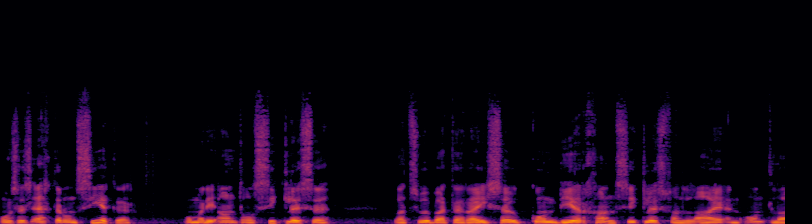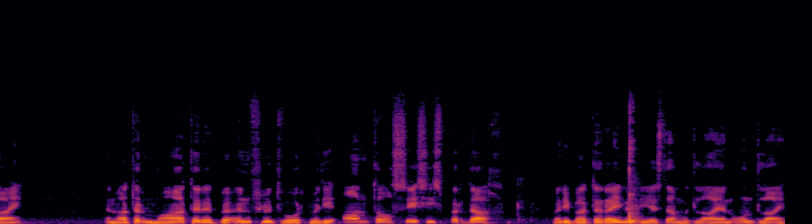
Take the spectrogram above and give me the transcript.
Ons is egter onseker omdat die aantal siklusse wat so 'n battery sou kon deurgaan, siklus van laai en ontlaai in watter mate dit beïnvloed word met die aantal sessies per dag wat die battery nou deesdae moet laai en ontlaai.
